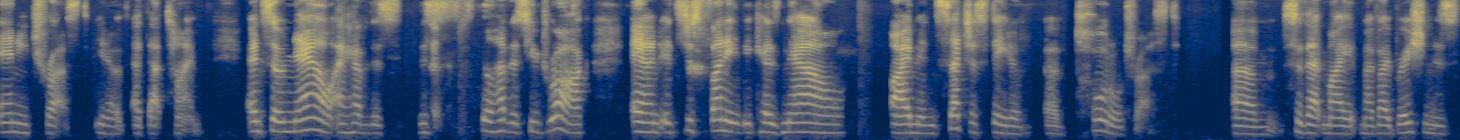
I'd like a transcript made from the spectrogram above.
any trust, you know, at that time. And so now I have this, this still have this huge rock. And it's just funny because now I'm in such a state of, of total trust. Um, so that my, my vibration is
